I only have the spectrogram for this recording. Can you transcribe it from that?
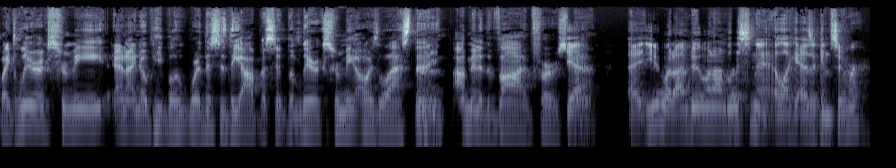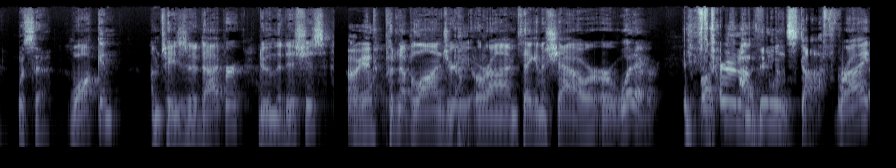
like lyrics for me, and I know people where this is the opposite, but lyrics for me always the last thing. Mm-hmm. I'm into the vibe first. Yeah. Uh, you know what I'm doing when I'm listening, like as a consumer? What's that? Walking. I'm changing a diaper, doing the dishes. Oh yeah. Putting up laundry, or I'm taking a shower, or whatever. Fair enough. I'm doing stuff, right?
